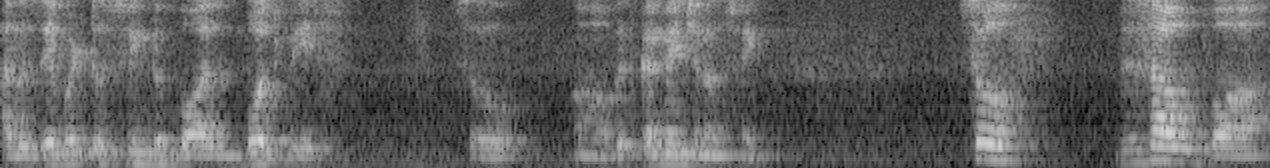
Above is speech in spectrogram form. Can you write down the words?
I was able to swing the ball both ways. So uh, with conventional swing. So this is how uh,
